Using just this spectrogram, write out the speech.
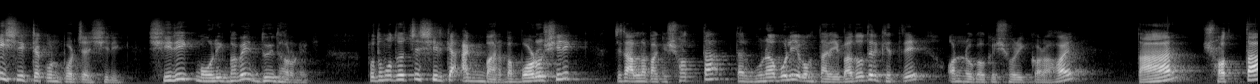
এই শিরিকটা কোন পর্যায়ে শিরিক? শিরিক মৌলিকভাবে দুই ধরনের। প্রথমত হচ্ছে শিরকে আকবার বা বড় শিরিক, যেটা আল্লাহ পাকের সত্তা, তার গুণাবলী এবং তার ইবাদতের ক্ষেত্রে অন্য কাউকে শরিক করা হয়। তার সত্তা,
